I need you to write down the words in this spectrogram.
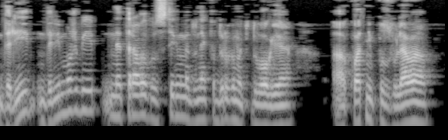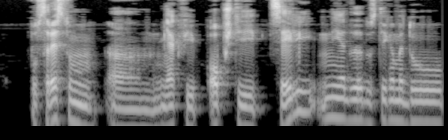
Дали, дали може би не трябва да стигнем до някаква друга методология, а, която ни позволява посредством а, някакви общи цели ние да достигаме до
